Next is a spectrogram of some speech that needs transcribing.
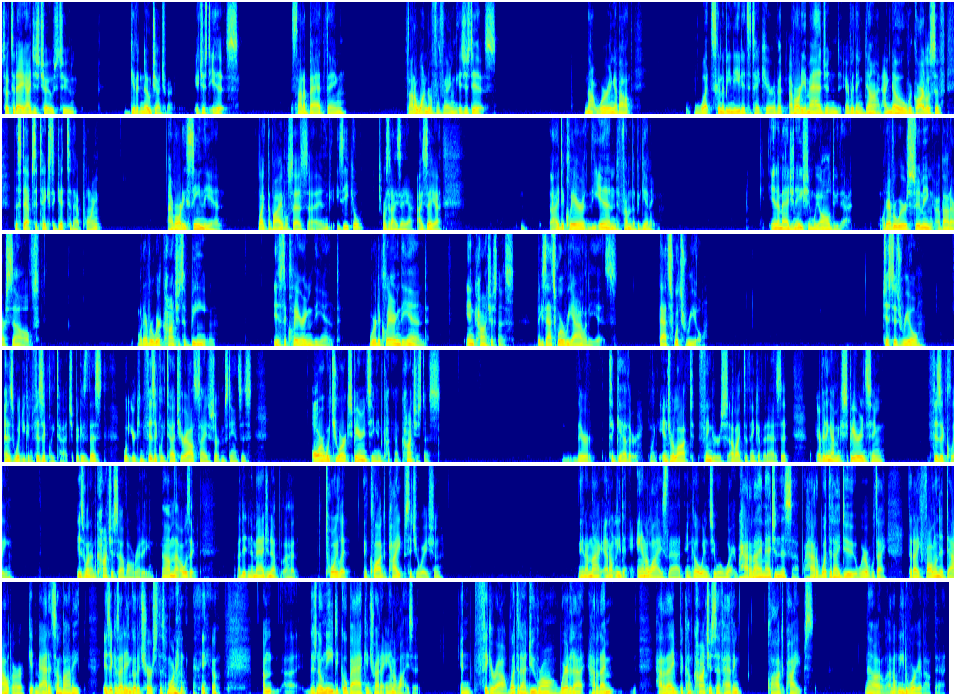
So today I just chose to give it no judgment. It just is. It's not a bad thing. It's not a wonderful thing. It just is. Not worrying about what's going to be needed to take care of it. I've already imagined everything done. I know, regardless of the steps it takes to get to that point, I've already seen the end. Like the Bible says, uh, Ezekiel, or is it Isaiah? Isaiah. I declare the end from the beginning. In imagination, we all do that. Whatever we're assuming about ourselves, whatever we're conscious of being, is declaring the end. We're declaring the end in consciousness because that's where reality is. That's what's real. Just as real as what you can physically touch, because that's what you can physically touch, your outside circumstances, or what you are experiencing in con- uh, consciousness. They're together, like interlocked fingers. I like to think of it as that everything I'm experiencing physically is what I'm conscious of already. No, I'm not. I wasn't. I didn't imagine up a toilet, a clogged pipe situation, and I'm not. I don't need to analyze that and go into a. What, how did I imagine this up? How? What did I do? Where was I? Did I fall into doubt or get mad at somebody? Is it because I didn't go to church this morning? you know, I'm. Uh, there's no need to go back and try to analyze it and figure out what did I do wrong? Where did I? How did I? How did I become conscious of having clogged pipes? No, I don't need to worry about that.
